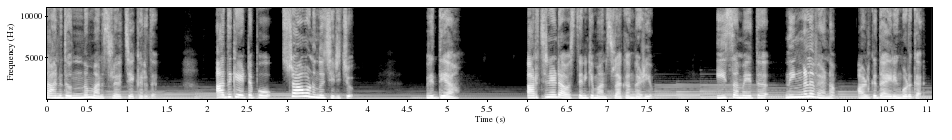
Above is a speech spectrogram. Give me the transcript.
താനിതൊന്നും മനസ്സിൽ വെച്ചേക്കരുത്. അത് കേട്ടപ്പോ ശ്രാവൺ ഒന്ന് ചിരിച്ചു. വിദ്യ അർച്ചനയുടെ അവസ്ഥ എനിക്ക് മനസ്സിലാക്കാൻ കഴിയും. ഈ സമയത്ത് നിങ്ങൾ വേണം അവൾക്ക് ധൈര്യം കൊടുക്കാൻ.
